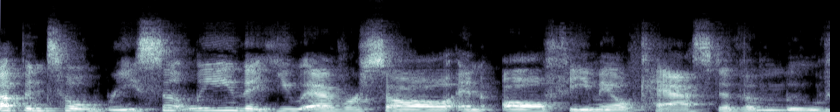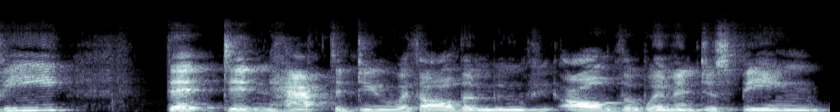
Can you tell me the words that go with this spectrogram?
up until recently that you ever saw an all female cast of a movie that didn't have to do with all the movie all the women just being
